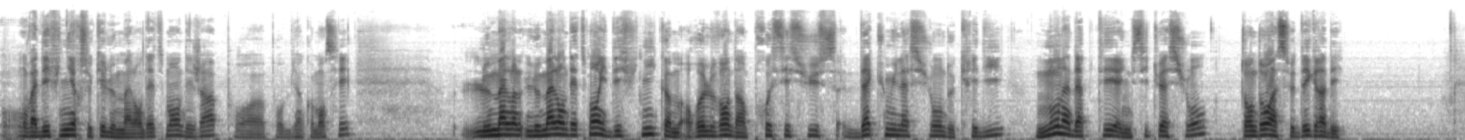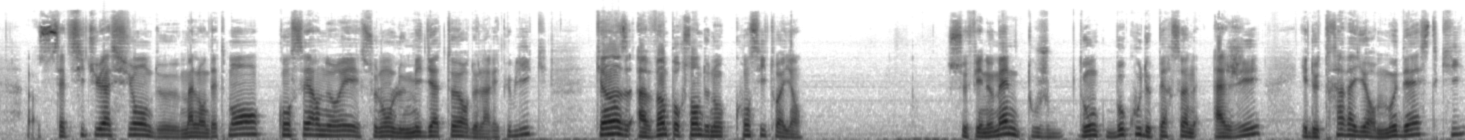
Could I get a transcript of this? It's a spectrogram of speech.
on va définir ce qu'est le malendettement déjà, pour, euh, pour bien commencer. Le, malendettement est défini comme relevant d'un processus d'accumulation de crédit non adapté à une situation tendant à se dégrader. cette situation de malendettement concernerait, selon le médiateur de la République, 15 à 20% de nos concitoyens. Ce phénomène touche donc beaucoup de personnes âgées et de travailleurs modestes qui,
